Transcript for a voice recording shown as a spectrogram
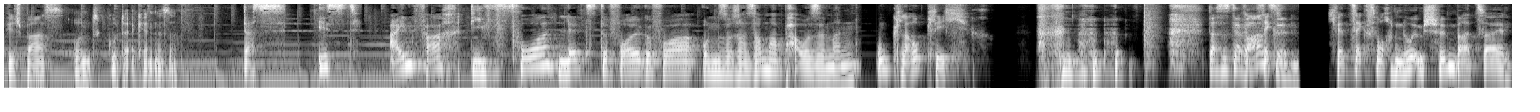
Viel Spaß und gute Erkenntnisse. Das ist einfach die vorletzte Folge vor unserer Sommerpause, Mann. Unglaublich. das ist der Wahnsinn. Sechs, ich werde sechs Wochen nur im Schwimmbad sein.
